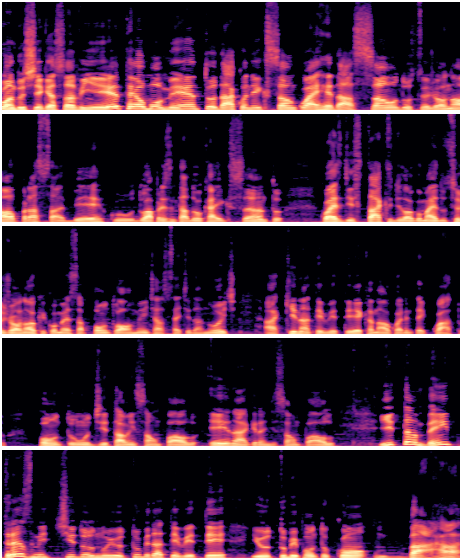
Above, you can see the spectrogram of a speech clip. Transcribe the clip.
quando chega essa vinheta, é o momento da conexão com a redação do seu jornal para saber do apresentador Kaique Santo quais destaques de logo mais do seu jornal que começa pontualmente às 7 da noite aqui na TVT, canal 44.1 digital em São Paulo e na Grande São Paulo. E também transmitido no YouTube da TVT, youtube.com barra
